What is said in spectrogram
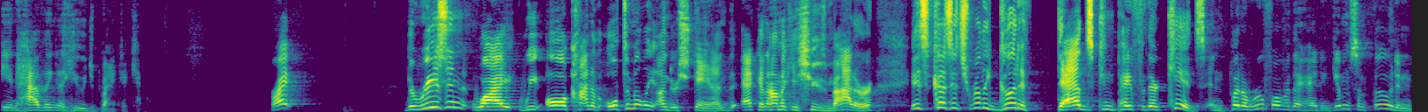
in having a huge bank account, right? The reason why we all kind of ultimately understand that economic issues matter is because it's really good if dads can pay for their kids and put a roof over their head and give them some food and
